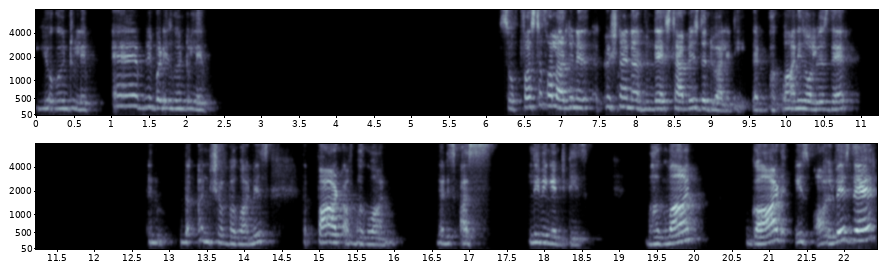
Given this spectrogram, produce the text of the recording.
you're going to live. Everybody is going to live. So, first of all, Arjuna, Krishna and Arjun, they established the duality that Bhagwan is always there the Ansh of Bhagwan means the part of Bhagwan, that is us, living entities. Bhagwan, God is always there,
